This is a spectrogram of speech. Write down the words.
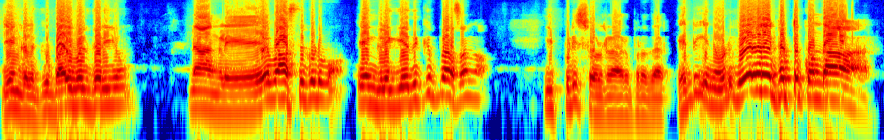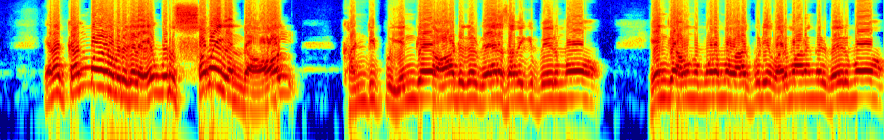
எங்களுக்கு பைபிள் தெரியும். நாங்களே வாசித்துக்கிடுவோம். எங்களுக்கு எதுக்கு பிரசங்கம்? இப்படி சொல்றாரு பிரதர். என்று என்னோடு வேதனைப்பட்டு கொண்டார். என கண்மாணவர்களே ஒரு சபை என்றால் கண்டிப்பு எங்க ஆடுகள் வேற சபைக்கு போயிருமோ? எங்க அவங்க மூலமா வரக்கூடிய வருமானங்கள் போயிருமோ?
